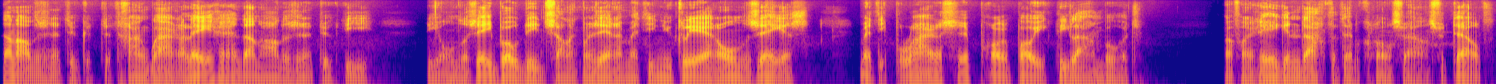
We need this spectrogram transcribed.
Dan hadden ze natuurlijk het, gangbare leger. En dan hadden ze natuurlijk die, die onderzeebootdienst, zal ik maar zeggen, met die nucleaire onderzeeërs. Met die Polaris-projectielen aan boord. Waarvan Regen dacht, dat heb ik geloof wel eens verteld.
